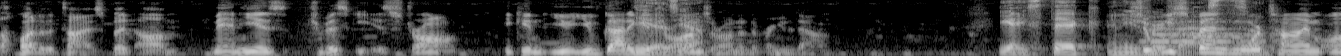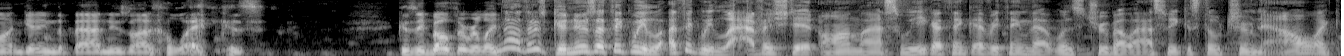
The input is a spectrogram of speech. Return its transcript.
a lot of the times. But um, man, he is Trubisky is strong. He can you you've got to get is, your yeah. arms around him to bring him down. Yeah, he's thick and he's. Should we fast, spend more time on getting the bad news out of the way because because they both are related. No, there's good news. I think we I think we lavished it on last week. I think everything that was true about last week is still true now. Like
